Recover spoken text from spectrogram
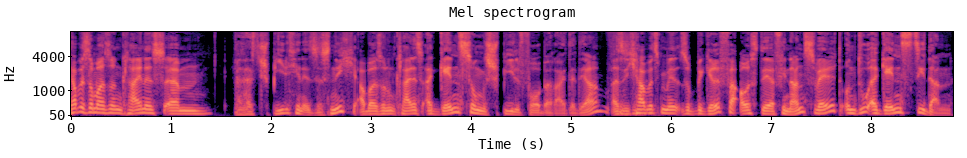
habe jetzt nochmal so ein kleines, ähm, was heißt Spielchen ist es nicht, aber so ein kleines Ergänzungsspiel vorbereitet, ja? Also ich habe jetzt mir so Begriffe aus der Finanzwelt und du ergänzt sie dann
